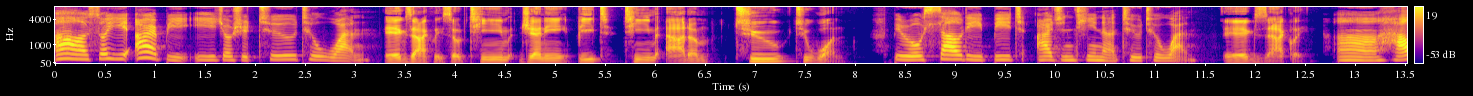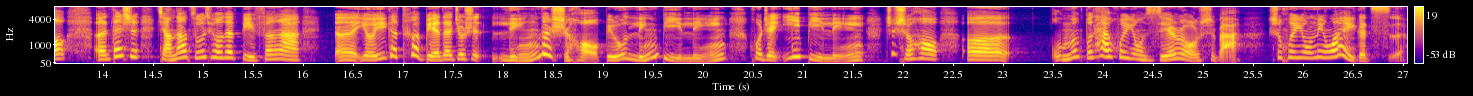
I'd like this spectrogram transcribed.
啊，所以二比一就是 two to one. Exactly. So Team Jenny beat Team Adam two to one. 比如 Saudi beat Argentina two to one. Exactly. 嗯，好，呃，但是讲到足球的比分啊，呃，有一个特别的，就是零的时候，比如零比零或者一比零，这时候，呃，我们不太会用 zero 是吧？是会用另外一个词。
